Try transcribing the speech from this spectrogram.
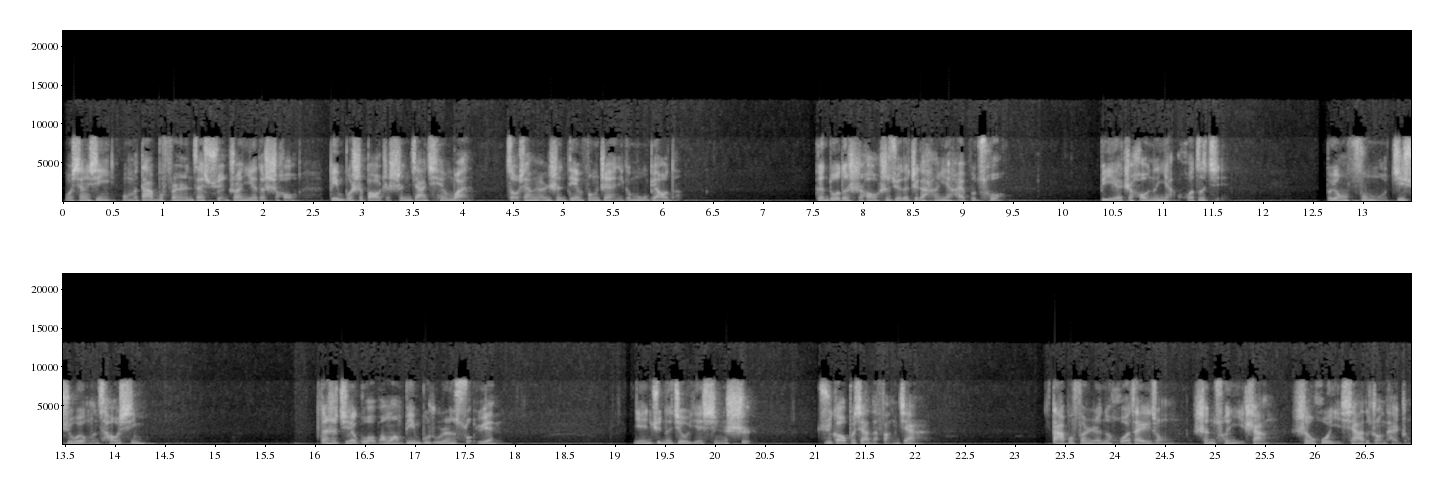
我相信我们大部分人在选专业的时候，并不是抱着身家千万、走向人生巅峰这样一个目标的，更多的时候是觉得这个行业还不错，毕业之后能养活自己，不用父母继续为我们操心。但是结果往往并不如人所愿，严峻的就业形势，居高不下的房价。大部分人活在一种生存以上、生活以下的状态中，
